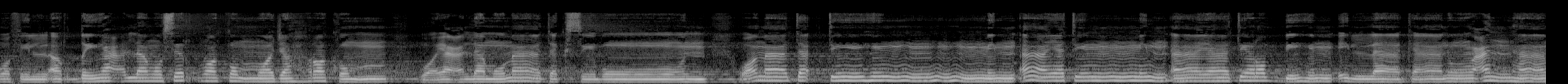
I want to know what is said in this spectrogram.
وفي الأرض يعلم سركم وجهركم ويعلم ما تكسبون وما تأتيهم من آية من آيات ربهم إلا كانوا عنها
